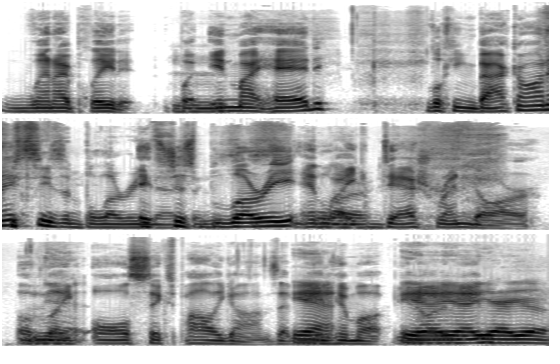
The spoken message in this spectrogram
when I played it. But Mm-hmm. in my head, looking back on it, Sees a blurry. it's just blurry and blur. like Dash Rendar of Yeah. like all six polygons that Yeah. made him up. You Yeah, know what yeah, I mean? yeah, yeah.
